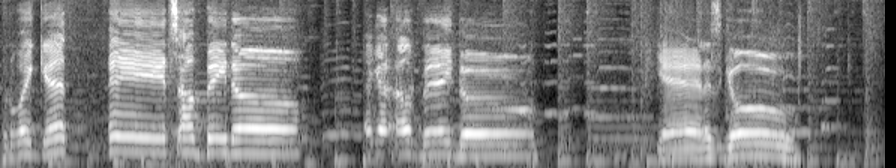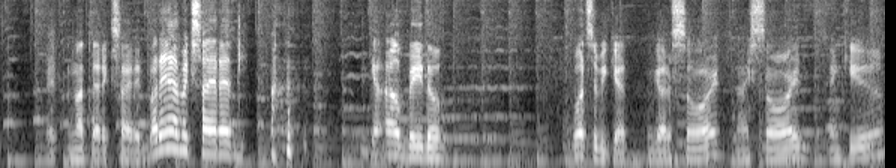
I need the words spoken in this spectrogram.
What do I get? Hey, it's Albedo! I got Albedo! Yeah, let's go! I'm not that excited, but I am excited! I got Albedo. What did we get? We got a sword. Nice sword. Thank you.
